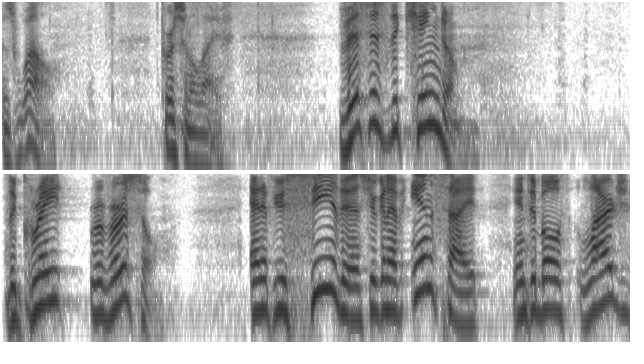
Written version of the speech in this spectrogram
as well, personal life. This is the kingdom, the great reversal. And if you see this, you're going to have insight into both large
